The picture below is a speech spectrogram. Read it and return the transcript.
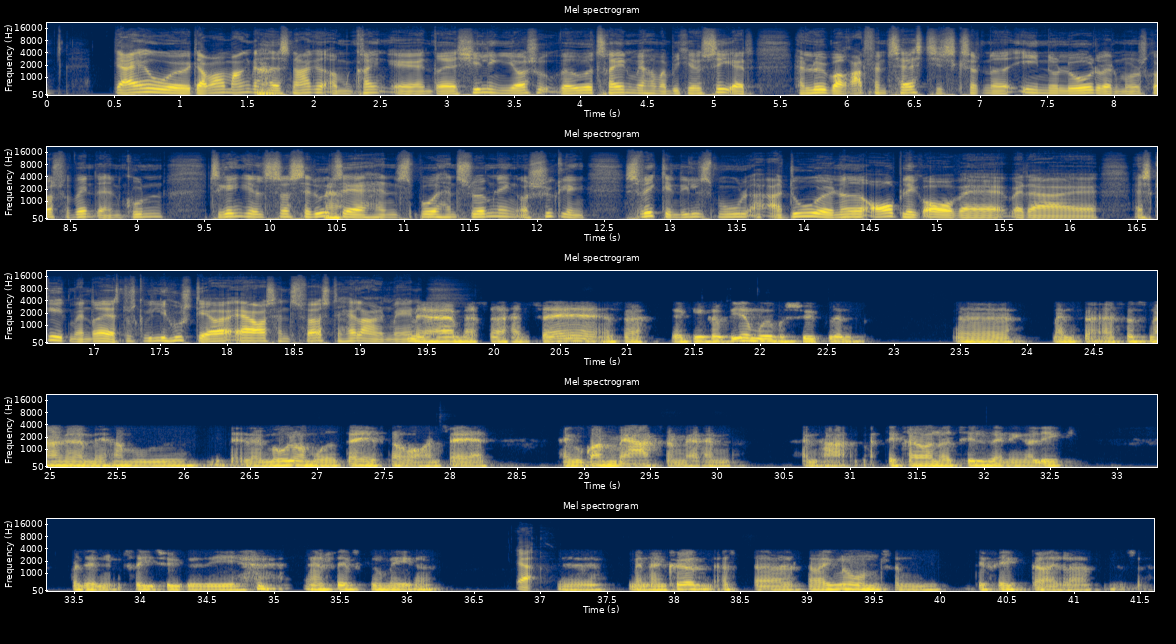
der er jo øh, der var mange, der havde snakket omkring uh, Andreas Schilling. I også været ude at træne med ham, og vi kan jo se, at han løber ret fantastisk. Sådan noget 1.08, hvad man måske også forvente, at han kunne. Til gengæld så ser det ud ja. til, at hans, både hans svømning og cykling svigte en lille smule. Har du uh, noget overblik over, hvad, hvad der uh, er sket med Andreas? Nu skal vi lige huske, det er også hans første halvlejen med. Ja, men altså, han sagde, altså, jeg gik forbi ham ude på cyklen, øh, men så, altså, snakkede jeg med ham ude, eller i målområdet bagefter, hvor han sagde, at han kunne godt mærke, sådan, at han, han har, det kræver noget tilvænding at ligge på den tricykel i 90 km. Ja. Øh, men han kørte, altså der, der var ikke nogen sådan defekter, eller altså,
